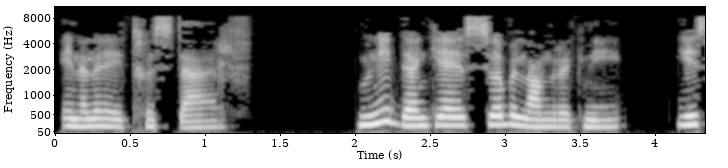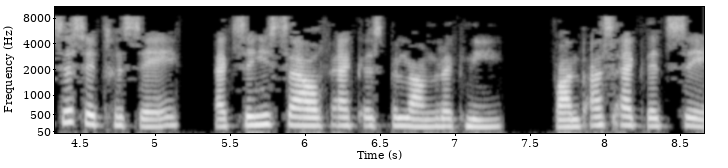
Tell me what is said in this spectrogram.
en hulle het gesterf. Moet nie denk jy is so belangrijk nie. Jezus het gesê, ek sê nie self ek is belangrijk nie, want als ik dit sê,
